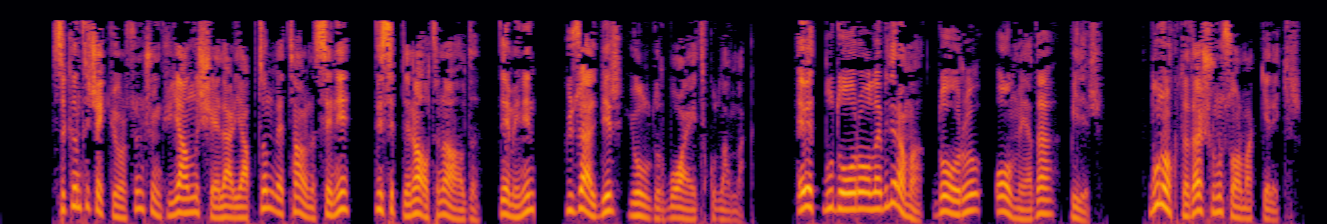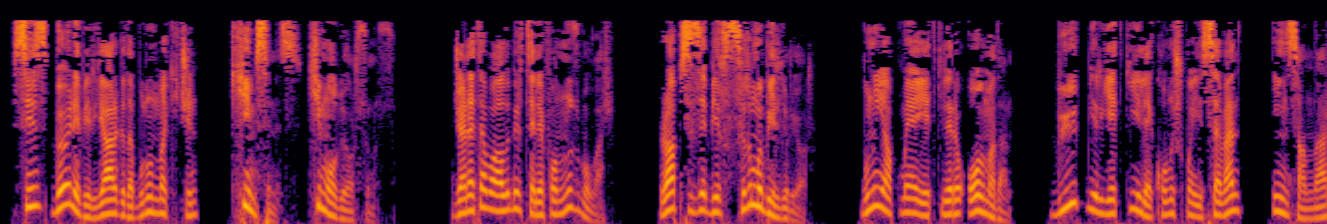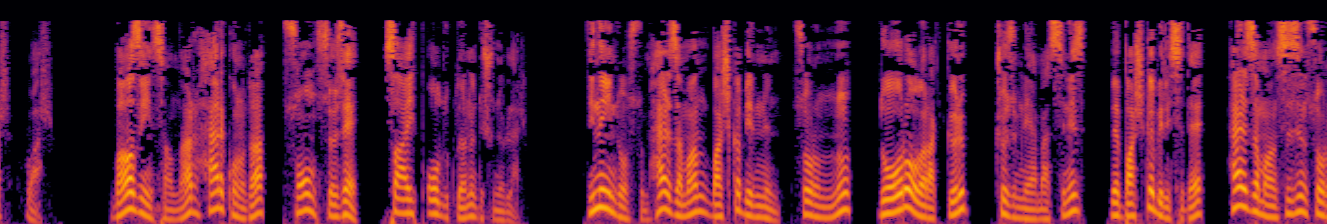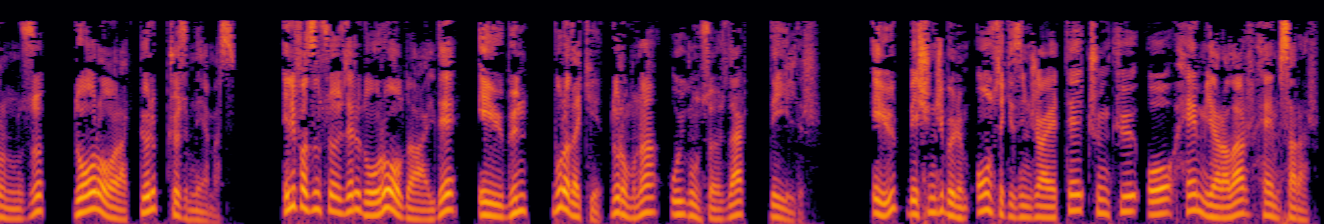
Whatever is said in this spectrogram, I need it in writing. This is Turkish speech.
Sıkıntı çekiyorsun çünkü yanlış şeyler yaptın ve Tanrı seni disiplin altına aldı demenin güzel bir yoludur bu ayeti kullanmak. Evet bu doğru olabilir ama doğru olmaya da bilir. Bu noktada şunu sormak gerekir. Siz böyle bir yargıda bulunmak için kimsiniz? Kim oluyorsunuz? Cennete bağlı bir telefonunuz mu var? Rab size bir sır mı bildiriyor? Bunu yapmaya yetkileri olmadan büyük bir yetkiyle konuşmayı seven insanlar var. Bazı insanlar her konuda son söze sahip olduklarını düşünürler. Dinleyin dostum her zaman başka birinin sorununu doğru olarak görüp çözümleyemezsiniz ve başka birisi de her zaman sizin sorununuzu doğru olarak görüp çözümleyemez. Elifaz'ın sözleri doğru olduğu halde Eyüp'ün buradaki durumuna uygun sözler değildir. Eyüp 5. bölüm 18. ayette çünkü o hem yaralar hem sarar.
